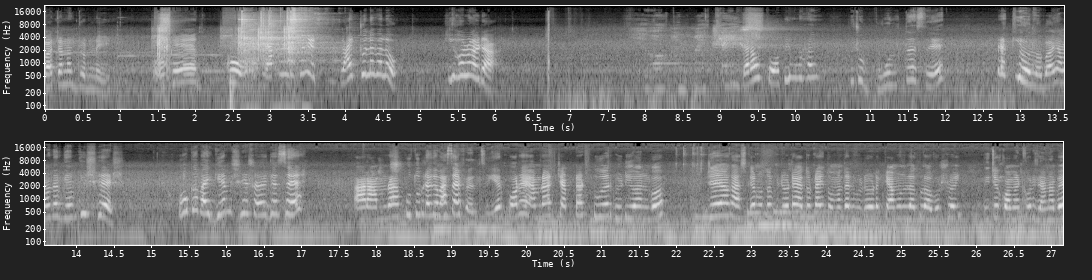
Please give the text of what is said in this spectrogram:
বাঁচানোর জন্যে। ওকে গো লাইট চলে গেল। কি হলো এটা? দাঁড়াও, পপি মনে হয় কিছু বলতেছে। এটা কি হলো ভাই? আমাদের গেম কি শেষ? ওকে ভাই গেম শেষ হয়ে গেছে। আর আমরা পুতুলটাকে বাঁচায় ফেলছি। এরপরে আমরা চ্যাপ্টার টু এর ভিডিও আনব। যে হোক, আজকের মতো ভিডিওটা এতটাই। তোমাদের ভিডিওটা কেমন লাগল অবশ্যই নিচে কমেন্ট করে জানাবে।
